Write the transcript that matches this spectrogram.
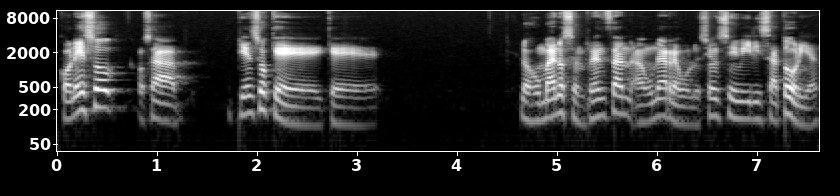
Con eso, o sea, pienso que, los humanos se enfrentan a una revolución civilizatoria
